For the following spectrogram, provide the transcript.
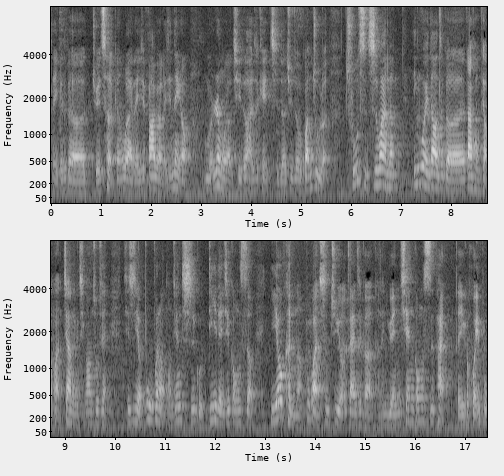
的一个这个决策跟未来的一些发表的一些内容，我们认为其实都还是可以值得去做关注的。除此之外呢，因为到这个大同条款这样的一个情况出现，其实有部分的董监持股低的一些公司哦，也有可能呢，不管是具有在这个可能原先公司派的一个回补，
